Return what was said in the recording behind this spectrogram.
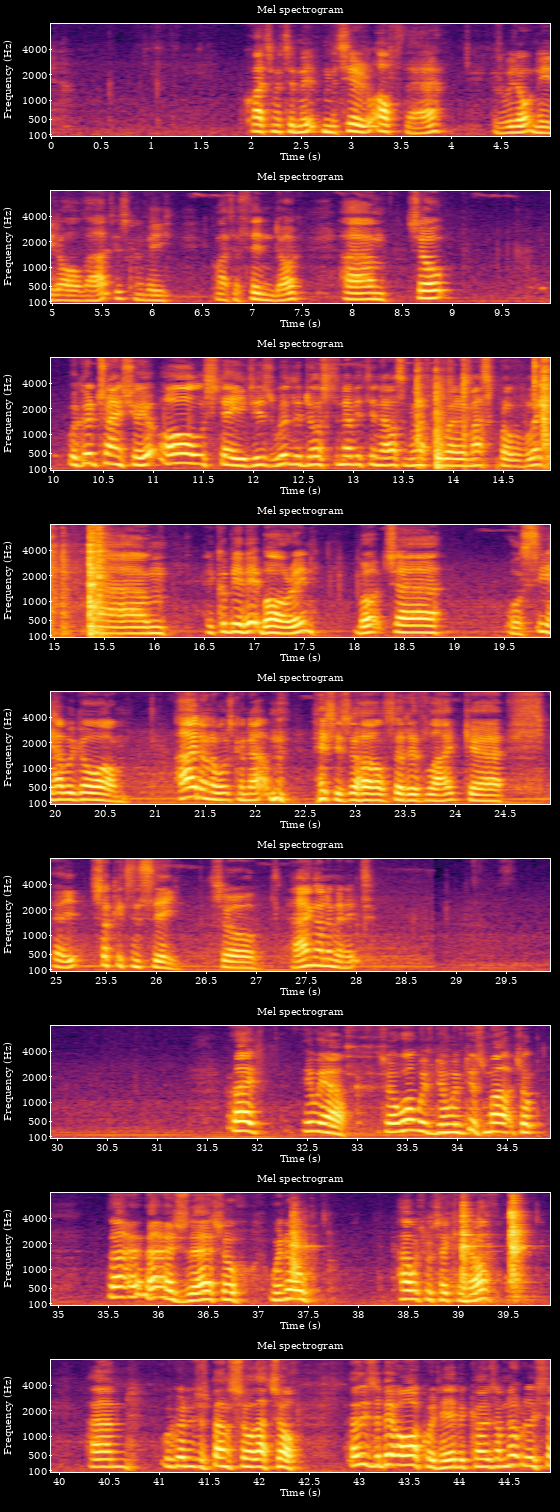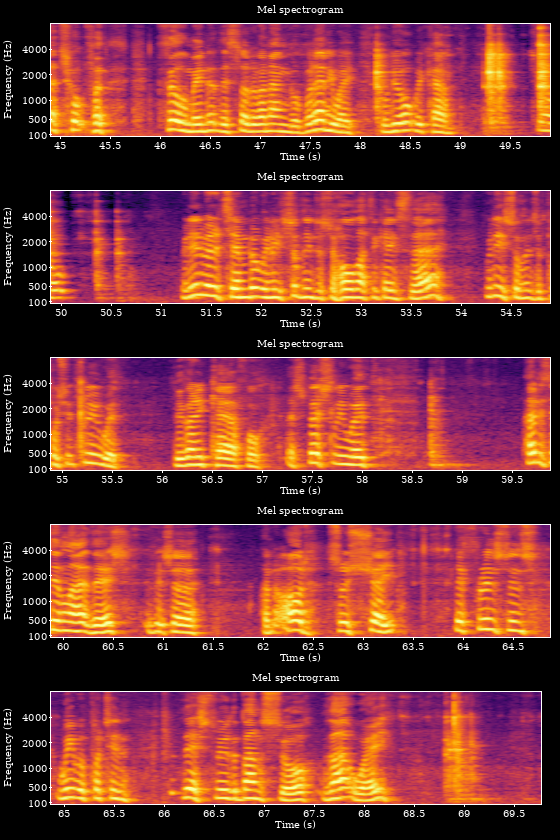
quite a bit of material off there because we don't need all that. It's going to be quite a thin dog. Um, so we're going to try and show you all the stages with the dust and everything else. I'm going to have to wear a mask probably. Um, it could be a bit boring, but uh, we'll see how we go on. I don't know what's going to happen. This is all sort of like uh, uh, suck it and see. So hang on a minute. Right, here we are. So what we've done, we've just marked up that, that edge there so we know how much we're taking off and we're going to just bandsaw that off. Now this is a bit awkward here because I'm not really set up for filming at this sort of an angle. But anyway, we'll do what we can. So we need a bit of timber. We need something just to hold that against there. We need something to push it through with. Be very careful, especially with anything like this. If it's a an odd sort of shape. If, for instance, we were putting this through the bandsaw that way,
